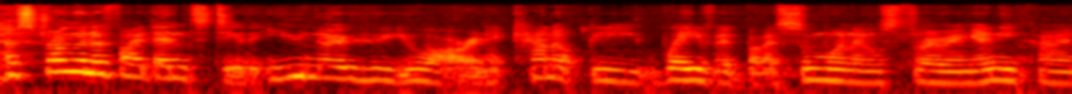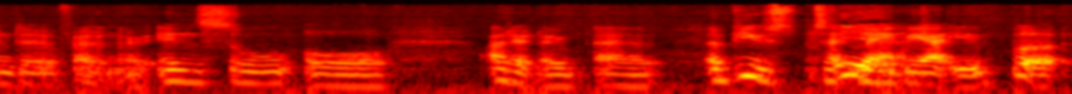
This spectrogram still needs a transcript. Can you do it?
a strong enough identity that you know who you are and it cannot be wavered by someone else throwing any kind of I don't know insult or I don't know uh, abuse Yeah. maybe at you, but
